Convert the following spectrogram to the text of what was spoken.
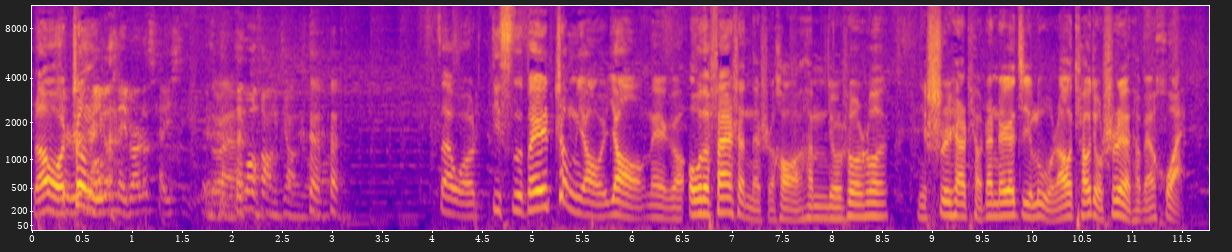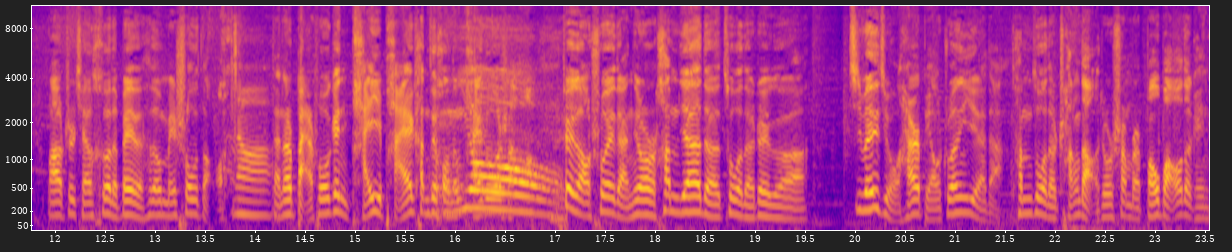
然后我正一个那边的菜系，对，多放酱油，在我第四杯正要要那个 old fashion 的时候，他们就说说你试一下挑战这个记录，然后调酒师也特别坏，把我之前喝的杯子他都没收走，啊，在那儿摆着说我给你排一排，看最后能排多少。这个要说一点，就是他们家的做的这个鸡尾酒还是比较专业的，他们做的长岛就是上面薄薄的给你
